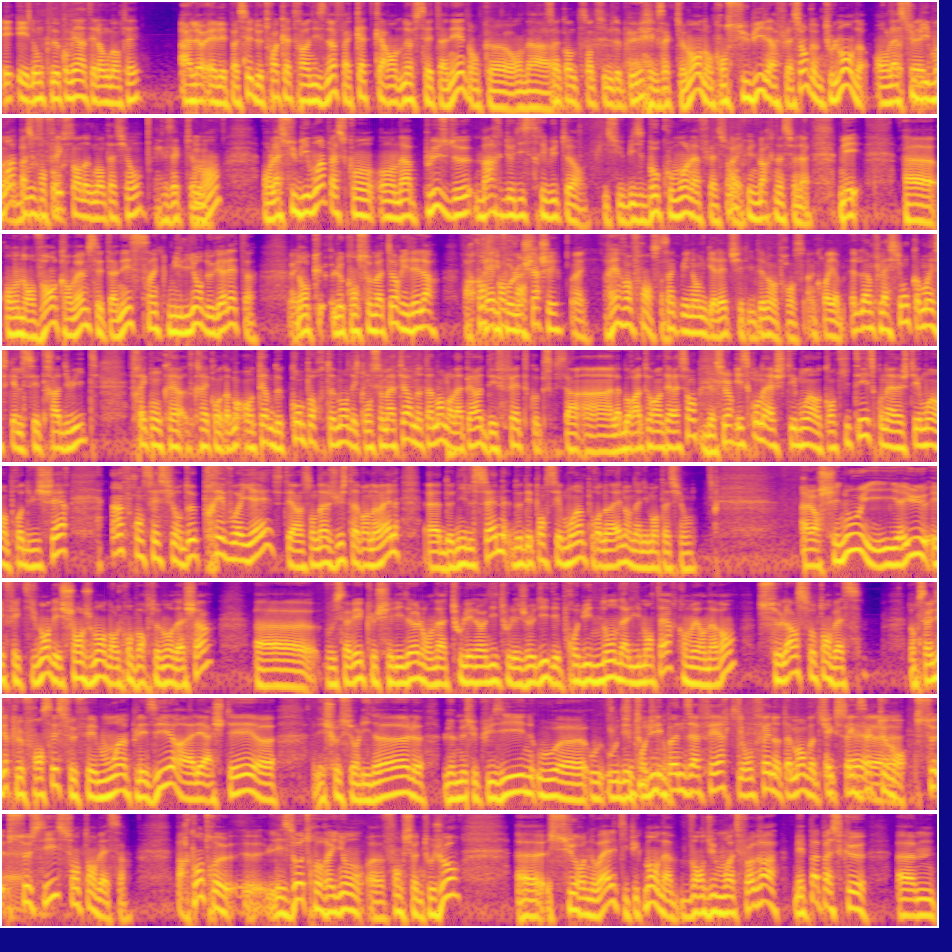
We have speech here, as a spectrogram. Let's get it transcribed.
Avez, et, et, donc de combien a-t-elle augmenté? Alors, elle est passée de 3,99 à 4,49 cette année, donc euh, on a 50 centimes de plus. Exactement. Donc on subit l'inflation comme tout le monde. On Ça la subit moins parce qu'on fait d'augmentation? Exactement. Mmh. On la subit moins parce qu'on on a plus de marques de distributeurs qui subissent beaucoup moins l'inflation Oui. qu'une marque nationale. Mais euh, on en vend quand même cette année 5 millions de galettes. Oui. Donc le consommateur, il est là. Par contre, Rien il faut le chercher. Oui. Rien qu'en France. 5 millions de galettes chez Lidl en France, incroyable. L'inflation, comment est-ce qu'elle s'est traduite très concrètement en termes de comportement des consommateurs, notamment dans la période des fêtes, parce que c'est un, un laboratoire intéressant. Bien sûr. Est-ce qu'on a acheté moins en quantité? Est-ce qu'on a acheté moins en produits chers? Un Français sur deux prévoyait, c'était un sondage juste avant Noël euh, de Nielsen, de dépenser moins pour Noël en alimentation. Alors chez nous, il y a eu effectivement des changements dans le comportement d'achat. Euh, vous savez que chez Lidl, on a tous les lundis, tous les jeudis des produits non alimentaires qu'on met en avant. Ceux-là sont en baisse. Donc ça veut dire que le français se fait moins plaisir à aller acheter euh, les chaussures Lidl, le Monsieur Cuisine ou, euh, ou, ou des C'est toutes produits les bonnes affaires qui ont fait notamment votre succès. Exactement. euh, Ce- Ceux-ci sont en baisse. Par contre, euh, les autres rayons euh, fonctionnent toujours. Euh, sur Noël, typiquement, on a vendu moins de foie gras, mais pas parce que euh,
